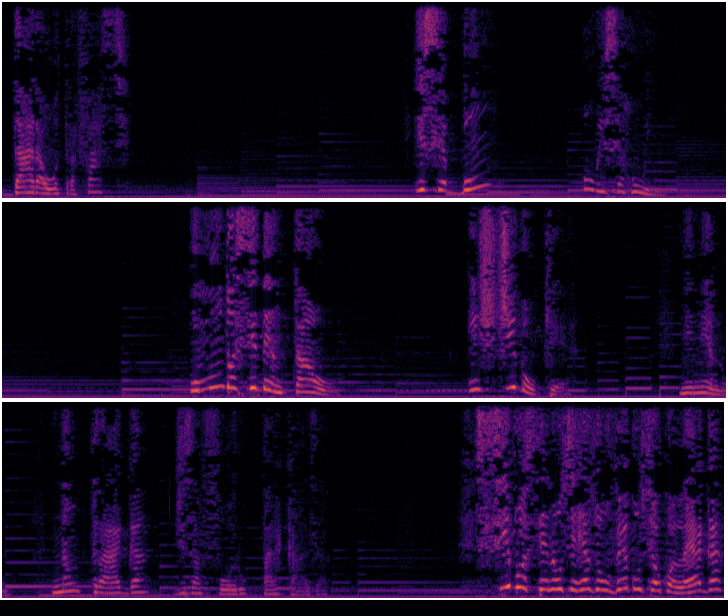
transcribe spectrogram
dar a outra face? Isso é bom ou isso é ruim? O mundo ocidental instiga o quê? Menino, não traga desaforo para casa. Se você não se resolver com seu colega,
